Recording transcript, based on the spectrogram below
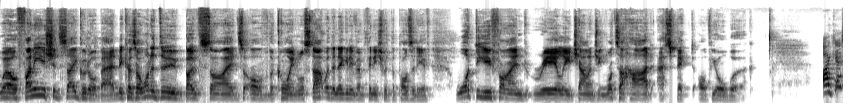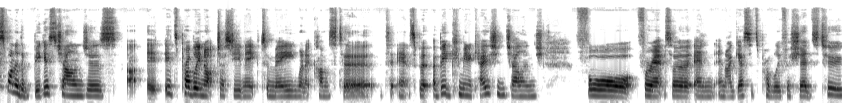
Well, funny you should say good or bad because I want to do both sides of the coin. We'll start with the negative and finish with the positive. What do you find really challenging? What's a hard aspect of your work? I guess one of the biggest challenges, uh, it, it's probably not just unique to me when it comes to, to AMSA, but a big communication challenge for for AMSA and, and I guess it's probably for sheds too,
